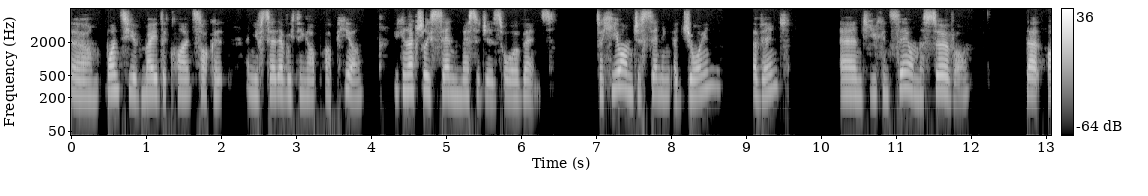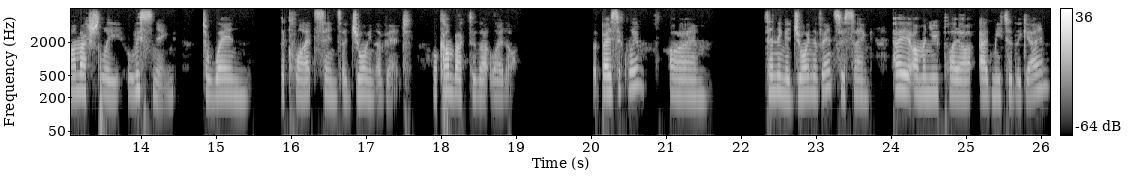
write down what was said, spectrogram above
um, once you've made the client socket and you've set everything up up here, you can actually send messages or events. So here I'm just sending a join event and you can see on the server that I'm actually listening to when the client sends a join event. I'll come back to that later. But basically, I'm sending a join event, so saying, hey, I'm a new player, add me to the game,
